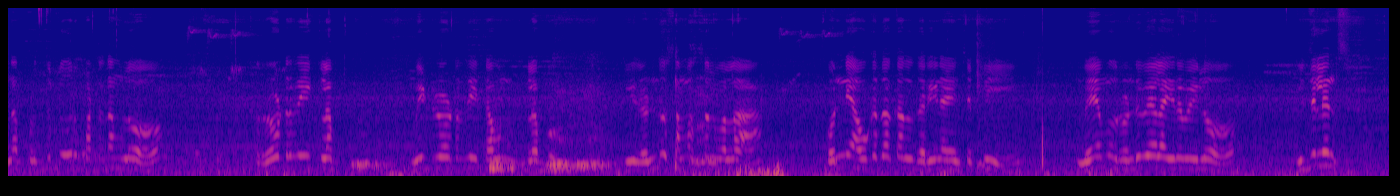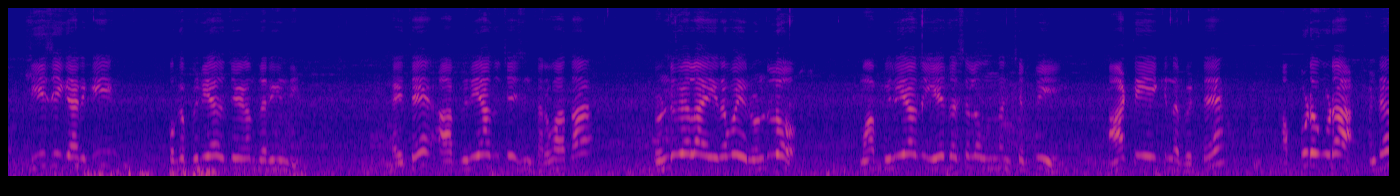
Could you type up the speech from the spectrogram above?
మన ప్రొద్దుటూరు పట్టణంలో Rotary club mid Rotary town club ఈ రెండు సంస్థల వల్ల కొన్ని అవకతవకలు జరిగినాయని చెప్పి మేము రెండు వేల ఇరవైలో విజిలెన్స్ డీజీ గారికి ఒక ఫిర్యాదు చేయడం జరిగింది. అయితే ఆ ఫిర్యాదు చేసిన తర్వాత రెండు వేల ఇరవై రెండులో మా ఫిర్యాదు ఏ దశలో ఉందని చెప్పి ఆర్టీఐ కింద పెడితే అప్పుడు కూడా అంటే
